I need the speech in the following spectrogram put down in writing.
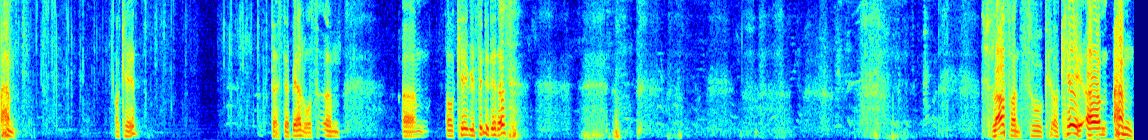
Ähm, okay. Da ist der Bär los. Ähm, ähm, okay, wie findet ihr das? Schlafanzug, okay. Ähm,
